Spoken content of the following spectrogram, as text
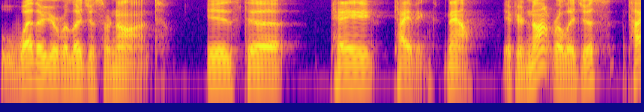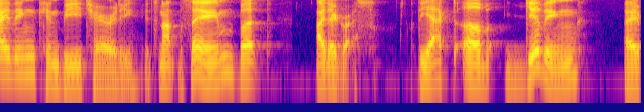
whether you're religious or not, is to pay tithing. Now, if you're not religious, tithing can be charity. It's not the same, but I digress. The act of giving a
